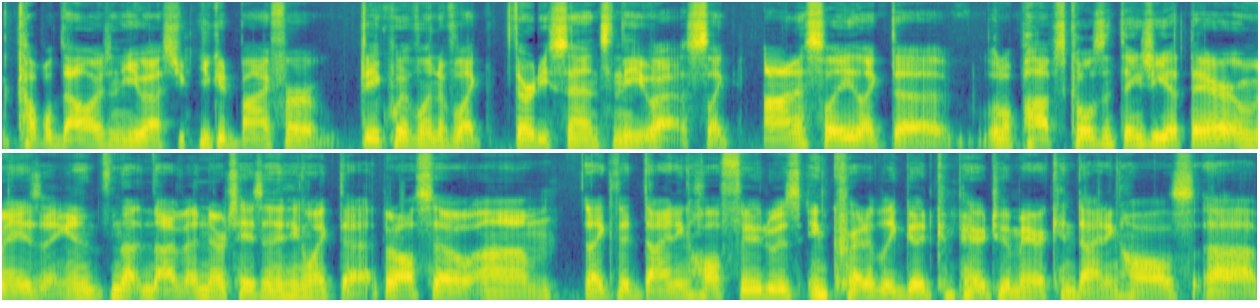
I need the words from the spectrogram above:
a couple dollars in the US, you, you could buy for the equivalent of like 30 cents in the US. Like, honestly, like the little popsicles and things you get there are amazing. And not, I've never tasted anything like that. But also, um, like the dining hall food was incredibly good compared to American dining halls. Uh,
